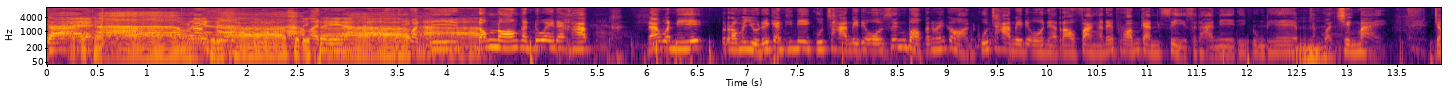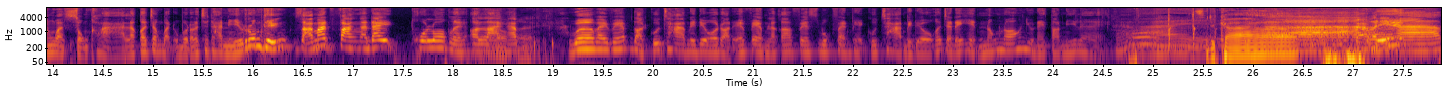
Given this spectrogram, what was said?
ใช่ครับสวัสดีครับ สวัสดีครับ สวัสดีนะครับ สวัสดีน้องๆกันด้วยนะครับ นะวันนี้เรามาอยู่ด้วยกันที่นี่กูชามเรดิโอซึ่งบอกกันไว้ก่อนกูชามเรดิโอเนี่ยเราฟังกันได้พร้อมกัน 4 สถานีที่กรุงเทพ จังหวัดเชียงใหม่ จังหวัดสงขลา แล้วก็จังหวัดอุบลราชธานี รวมถึงสามารถฟังกันได้ทั่วโลกเลยออนไลน์ครับ w w w g o o d c h a m r a d i o f m แล้วก็ Facebook Fanpage Good Charm Radio ก็จะได้เห็นน้องๆ อยู่ในตอนนี้เลยสวัสดีครับ แบบนี้สวัสดีครับ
